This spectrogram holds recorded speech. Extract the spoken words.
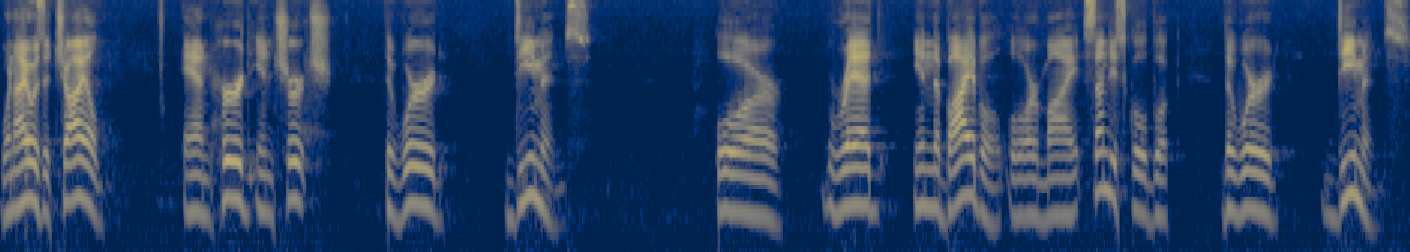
When I was a child and heard in church the word demons, or read in the Bible or my Sunday school book the word demons,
